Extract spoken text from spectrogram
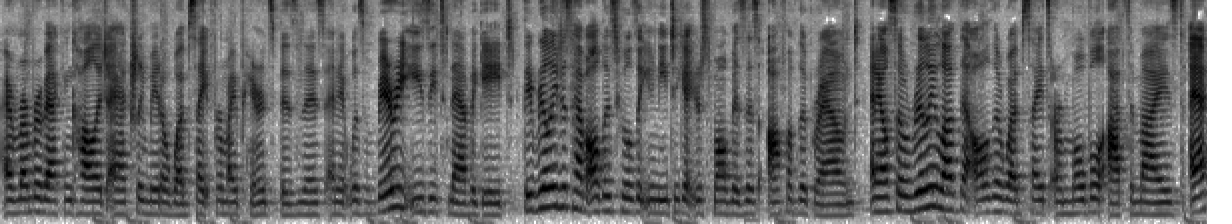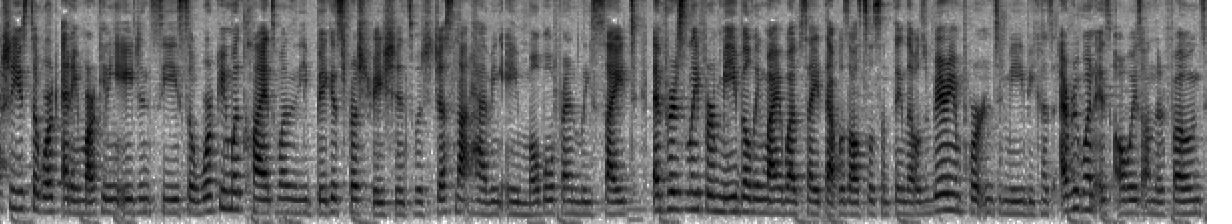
I remember back in college, I actually made a website for my parents' business and it was very easy to navigate. They really just have all the tools that you need to get your small business off of the ground. And I also really love that all their websites are mobile optimized. I actually used to work at a marketing agency, so working with clients one of the biggest frustrations was just not having a mobile friendly site. And personally for me building my website, that was also something that was very important to me because everyone is always on their phones.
